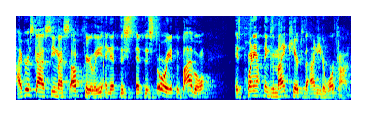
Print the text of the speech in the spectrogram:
I first got to see myself clearly, and if this, if the story, if the Bible is pointing out things in my character that I need to work on.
